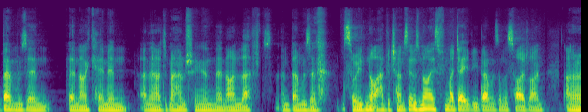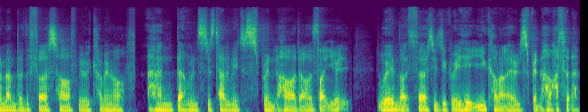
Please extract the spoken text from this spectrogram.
Ben was in, then I came in, and then I did my hamstring, and then I left, and Ben was in. So we'd not had the chance. It was nice for my debut. Ben was on the sideline, and I remember the first half we were coming off, and Ben was just telling me to sprint harder. I was like, "You're, we're in like 30 degree heat. You come out here and sprint harder."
